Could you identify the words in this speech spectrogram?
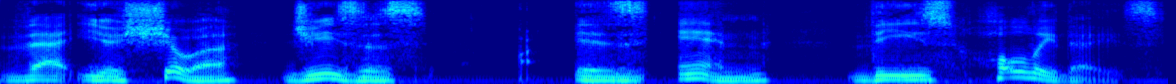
that Yeshua, Jesus, is in these holy days.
